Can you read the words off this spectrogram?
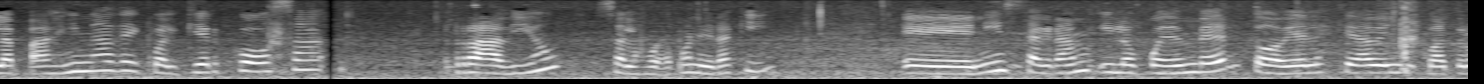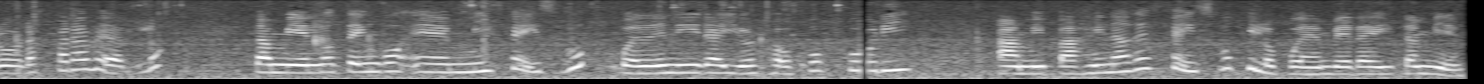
la página de cualquier cosa radio, se las voy a poner aquí, en Instagram y lo pueden ver. Todavía les queda 24 horas para verlo. También lo tengo en mi Facebook. Pueden ir a Your Hope of Foodie, a mi página de Facebook y lo pueden ver ahí también.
